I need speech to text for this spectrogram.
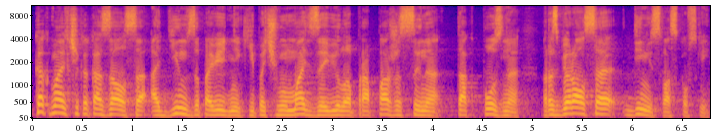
Как мальчик оказался один в заповеднике и почему мать заявила о пропаже сына так поздно, разбирался Денис Восковский.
